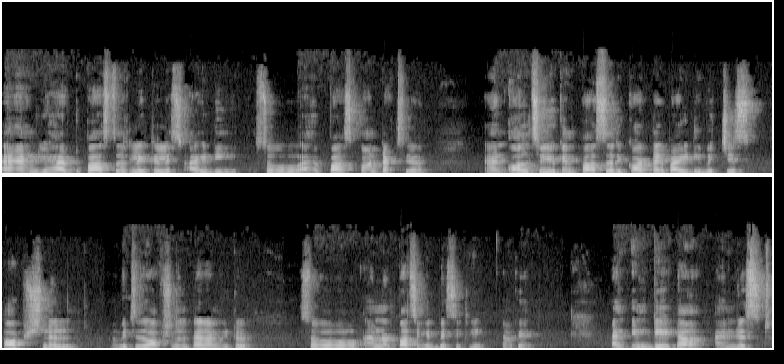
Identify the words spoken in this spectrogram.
And you have to pass the related list ID so I have passed contacts here. And also you can pass the record type ID which is optional which is optional parameter. So i'm not passing it basically. Okay? And in data i'm just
